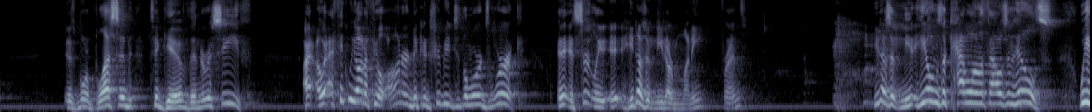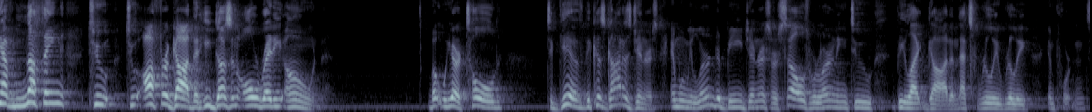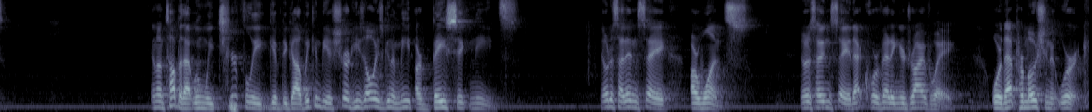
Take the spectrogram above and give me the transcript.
It is more blessed to give than to receive. I, I think we ought to feel honored to contribute to the Lord's work. It, it certainly, it, he doesn't need our money, friends. He doesn't need, he owns the cattle on a thousand hills. We have nothing to, to offer God that He doesn't already own. But we are told to give because God is generous. And when we learn to be generous ourselves, we're learning to be like God. And that's really, really important. And on top of that, when we cheerfully give to God, we can be assured He's always going to meet our basic needs. Notice I didn't say our wants. Notice I didn't say that Corvette in your driveway or that promotion at work.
